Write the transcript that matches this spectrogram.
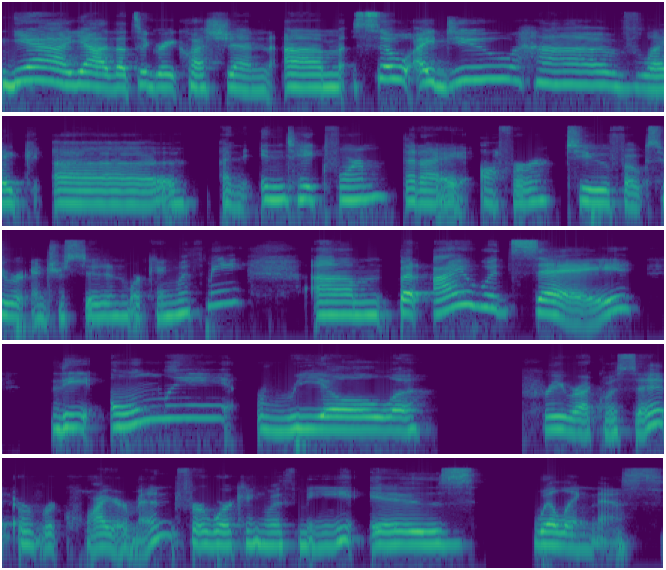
yeah yeah that's a great question um so i do have like uh an intake form that i offer to folks who are interested in working with me um but i would say the only real prerequisite or requirement for working with me is willingness.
